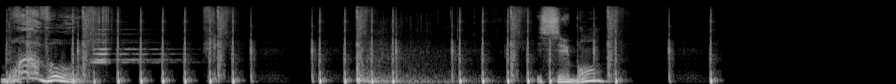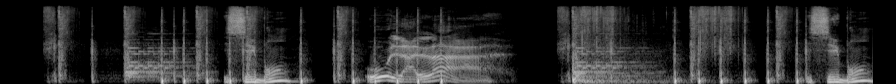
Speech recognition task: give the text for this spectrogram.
Bravo. C'est bon. C'est bon. Oh là là. C'est bon.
